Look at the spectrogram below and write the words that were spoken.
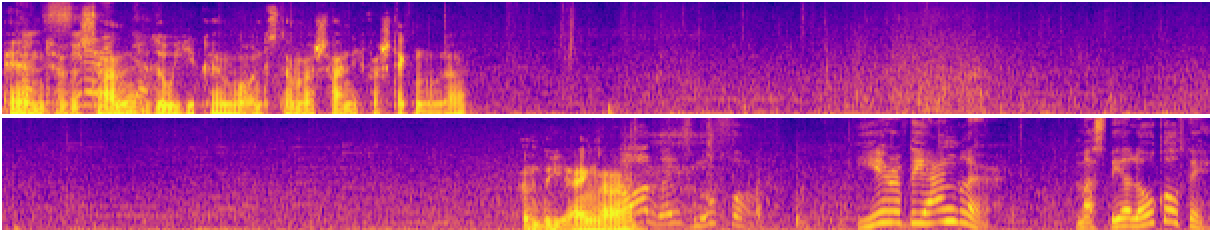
Interessant. So, hier können wir uns dann wahrscheinlich verstecken, oder? The Angler. Always move forward. Year of the Angler. Must be a local thing.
